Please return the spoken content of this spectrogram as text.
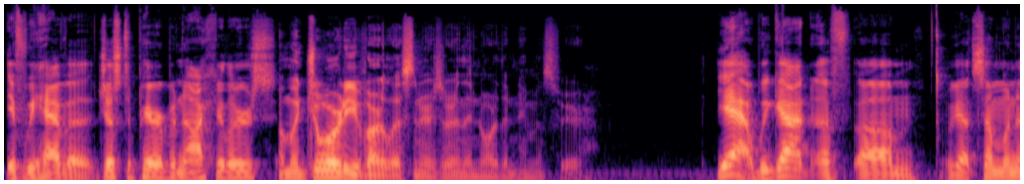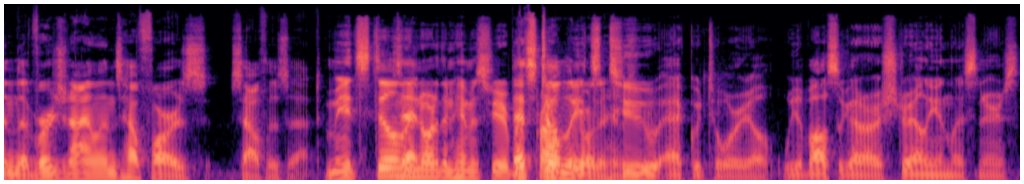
if we have a just a pair of binoculars, A majority of our listeners are in the northern hemisphere. yeah, we got a, um, we got someone in the Virgin Islands. How far is south is that? I mean, it's still Is in the northern hemisphere, but that's still probably it's northern too equatorial. We have also got our Australian listeners.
